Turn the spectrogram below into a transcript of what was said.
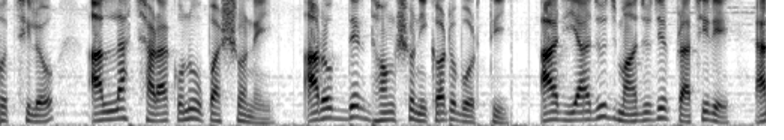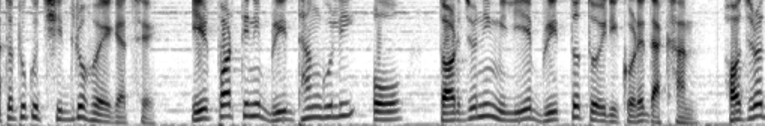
হচ্ছিল, আল্লাহ ছাড়া কোনো উপাস্য নেই। আরবদের ধ্বংস নিকটবর্তী। আজ ইয়াজুজ মাজুজের প্রাচীরে এতটুকু ছিদ্র হয়ে গেছে। এরপর তিনি বৃদ্ধাঙ্গুলি ও তর্জনী মিলিয়ে বৃত্ত তৈরি করে দেখান। হজরত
